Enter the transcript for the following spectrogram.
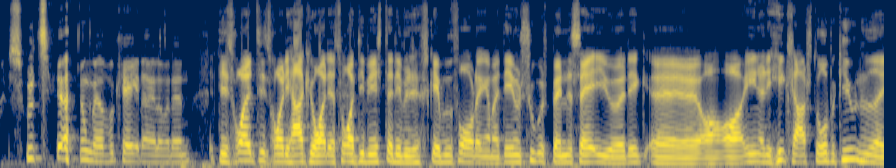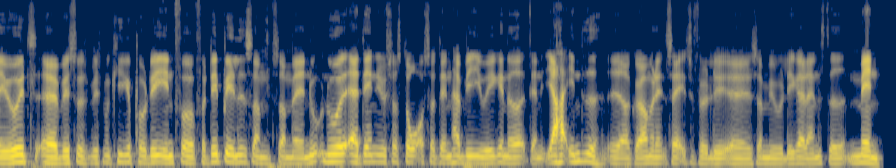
konsulteret nogle advokater, eller hvordan? Det tror, jeg, det tror jeg, de har gjort. Jeg tror, at de vidste, at det ville skabe udfordringer, men det er jo en super spændende sag i øvrigt. Ikke? Øh, og, og en af de helt klart store begivenheder i øvrigt, øh, hvis, hvis man kigger på det inden for, for det billede, som, som øh, nu, nu er den jo så stor, så den har vi jo ikke noget. Den, jeg har intet øh, at gøre med den sag selvfølgelig, øh, som jo ligger et andet sted, men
